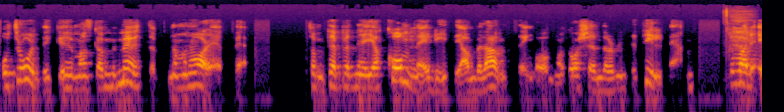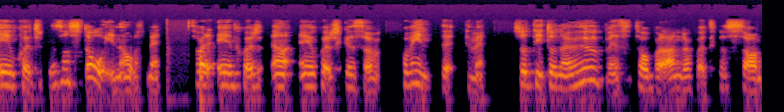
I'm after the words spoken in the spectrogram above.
otroligt mycket hur man ska bemöta när man har FP. Som till exempel när jag kom ner dit i ambulans en gång och då kände de inte till mig än. Då var det en sköterska som stod inne hos mig. Så var det en sköterska, en sköterska som kom in till, mig. Så tittade hon över huvudet mig, så tog hon på andra sköterskan och sa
